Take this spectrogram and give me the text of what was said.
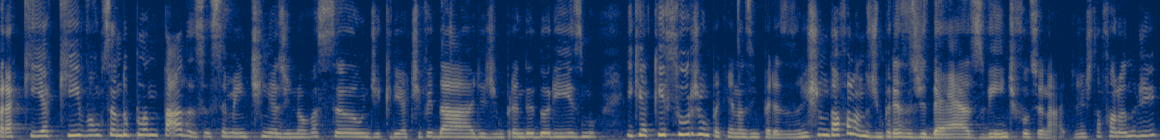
para que aqui vão sendo plantadas as sementinhas de inovação, de criatividade, de empreendedorismo e que aqui surjam pequenas empresas. A gente não está falando de empresas de 10, 20 funcionários, a gente está falando de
